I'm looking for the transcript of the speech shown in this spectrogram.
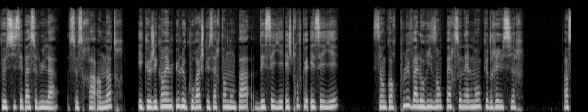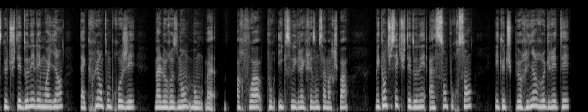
que si c'est pas celui-là, ce sera un autre, et que j'ai quand même eu le courage que certains n'ont pas d'essayer. Et je trouve que essayer, c'est encore plus valorisant personnellement que de réussir. Parce que tu t'es donné les moyens, tu as cru en ton projet. Malheureusement, bon, bah, parfois, pour X ou Y raison, ça marche pas. Mais quand tu sais que tu t'es donné à 100% et que tu peux rien regretter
